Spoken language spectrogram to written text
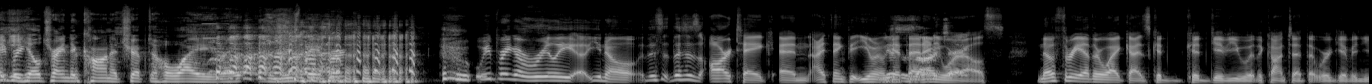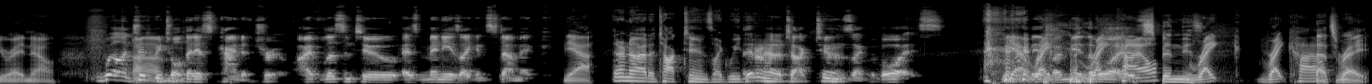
Peggy bring- Hill trying to con a trip to Hawaii, right? In the newspaper. we bring a really, uh, you know, this this is our take, and I think that you don't This get that anywhere take. else. No three other white guys could could give you the content that we're giving you right now. Well, and truth be Um, told, that is kind of true. I've listened to as many as I can stomach. Yeah, They don't know how to talk tunes like we do. They don't know how to talk tunes like the boys. yeah, right, me the right, boys. Kyle, Spin these- right, right, Kyle. That's right.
